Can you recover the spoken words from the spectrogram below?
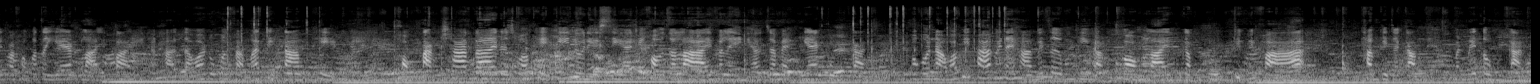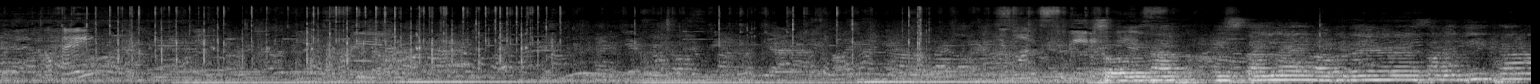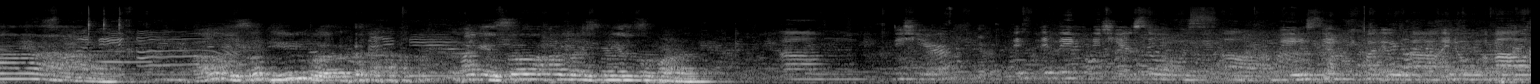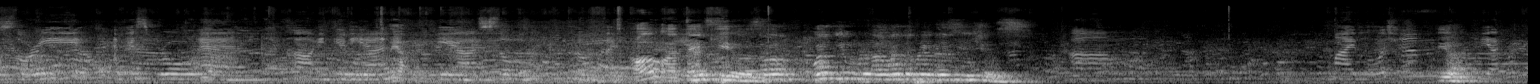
ฟ์อะเขาก็จะแยกไลฟ์ไปนะคะ แต่ว่าทุกคนสามารถติดตามเพจของต่างชาติได้โดยเฉพาะเพจที่อินโดนีเซียที่เขาจะไลฟ์อะไรอย่างเงี้ยจะแบ่งแยกกลุ่มกันบางคนถามว่าพี่ฟ้าไปไหนหาไม่เจอบางทีแบบกองไลฟ์กับกลุ่มที่พี่ฟ้าทำกิจกรรมเนี่ยมันไม่ตรงกันโอเค You want sweetie So we have Miss Thailand over there, so beautiful. okay, so how your experience so far? Um, this year, I, I think this year so uh, amazing because uh, I know about story, MS Pro, and uh, Indian. Yeah. Yeah, so perfect. Oh, uh, Thank you. So what you uh, what the fragrance you choose? Um, my lotion. Yeah. Yeah.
